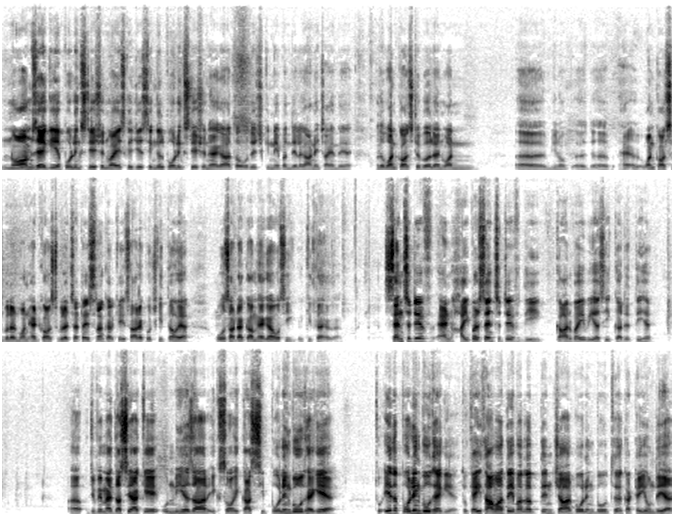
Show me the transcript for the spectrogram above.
ਨੋਰਮਸ ਹੈਗੀ ਆ ਪੋਲਿੰਗ ਸਟੇਸ਼ਨ ਵਾਈਜ਼ ਕਿ ਜੇ ਸਿੰਗਲ ਪੋਲਿੰਗ ਸਟੇਸ਼ਨ ਹੈਗਾ ਤਾਂ ਉਹਦੇ ਵਿੱਚ ਕਿੰਨੇ ਬੰਦੇ ਲਗਾਉਣੇ ਚਾਹੀਦੇ ਆ ਮਤਲਬ one constable and one you know one constable and one head constable etcetera ਇਸ ਤਰ੍ਹਾਂ ਕਰਕੇ ਸਾਰਾ ਕੁਝ ਕੀਤਾ ਹੋਇਆ ਉਹ ਸਾਡਾ ਕੰਮ ਹੈਗਾ ਉਹ ਅਸੀਂ ਕੀਤਾ ਹੈਗਾ ਸੈਂਸਿਟਿਵ ਐਂਡ ਹਾਈਪਰ ਸੈਂਸਿਟਿਵ ਦੀ ਕਾਰਵਾਈ ਵੀ ਅਸੀਂ ਕਰ ਦਿੱਤੀ ਹੈ ਅ, ਜਿਵੇਂ ਮੈਂ ਦੱਸਿਆ ਕਿ 19181 ਪੋਲਿੰਗ ਬੂਥ ਹੈਗੇ ਆ ਤੋ ਇਹ ਤਾਂ ਪੋਲਿੰਗ ਬੂਥ ਹੈਗੇ ਆ। ਤੋ ਕਈ ਥਾਵਾਂ ਤੇ ਮਤਲਬ ਤਿੰਨ ਚਾਰ ਪੋਲਿੰਗ ਬੂਥ ਇਕੱਠੇ ਹੀ ਹੁੰਦੇ ਆ।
